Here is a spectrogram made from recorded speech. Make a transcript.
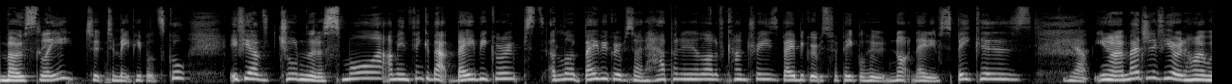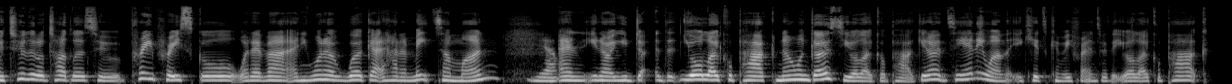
Mostly to, to meet people at school. If you have children that are smaller, I mean, think about baby groups. A lot baby groups don't happen in a lot of countries. Baby groups for people who are not native speakers. Yeah. You know, imagine if you're at home with two little toddlers who are pre preschool, whatever, and you want to work out how to meet someone. Yeah. And you know, you do, your local park. No one goes to your local park. You don't see anyone that your kids can be friends with at your local park.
